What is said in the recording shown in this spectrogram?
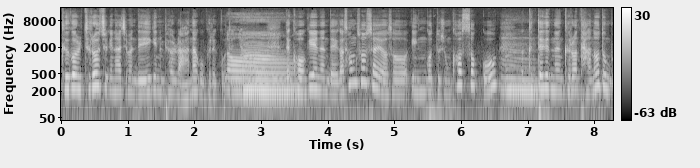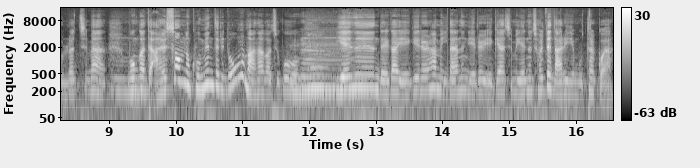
그걸 들어주긴 하지만 내 얘기는 별로 안 하고 그랬거든요. 어. 근데 거기에는 내가 성소수여서인 것도 좀 컸었고 음. 그때는 그런 단어도 몰랐지만 음. 뭔가 알 수 없는 고민들 이 사람들이 너무 많아가지고 음. 얘는 내가 얘기를 하면 나는 얘를 얘기하지만 얘는 절대 나를 이해 못할 거야.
